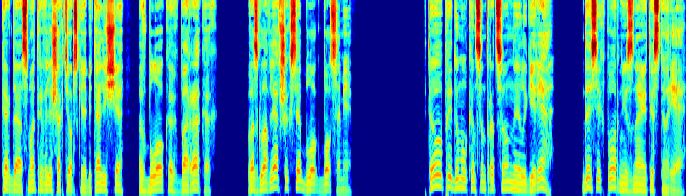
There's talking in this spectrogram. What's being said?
когда осматривали шахтерские обиталища в блоках-бараках, возглавлявшихся блок-боссами. Кто придумал концентрационные лагеря, до сих пор не знает история.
